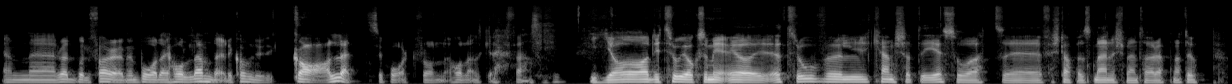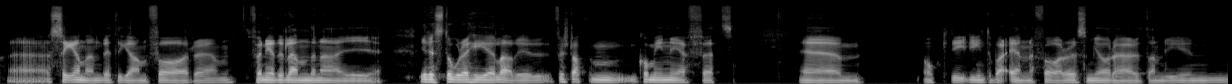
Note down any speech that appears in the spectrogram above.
en eh, Red Bull-förare, men båda är holländare? Det kommer bli galet support från holländska fans. Ja, det tror jag också. Med. Jag, jag tror väl kanske att det är så att eh, Verstappens management har öppnat upp eh, scenen lite grann för, eh, för Nederländerna i, i det stora hela. Det, Verstappen kom in i F1. Eh, och det, det, är inte bara en förare som gör det här, utan det är en,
